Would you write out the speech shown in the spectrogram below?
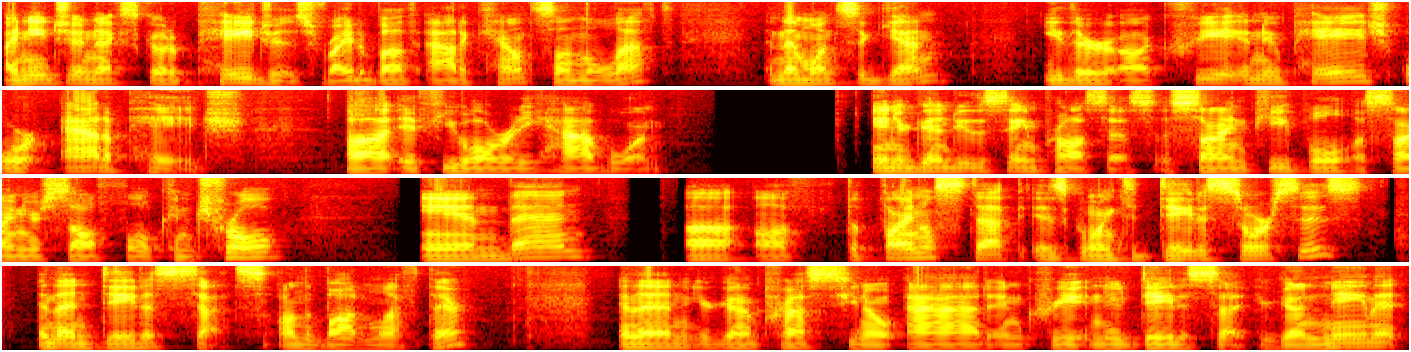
I need you to next go to Pages right above Ad Accounts on the left. And then once again, either uh, create a new page or add a page uh, if you already have one. And you're going to do the same process. Assign people, assign yourself full control. And then uh, the final step is going to data sources and then data sets on the bottom left there. And then you're going to press, you know, add and create a new data set. You're going to name it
